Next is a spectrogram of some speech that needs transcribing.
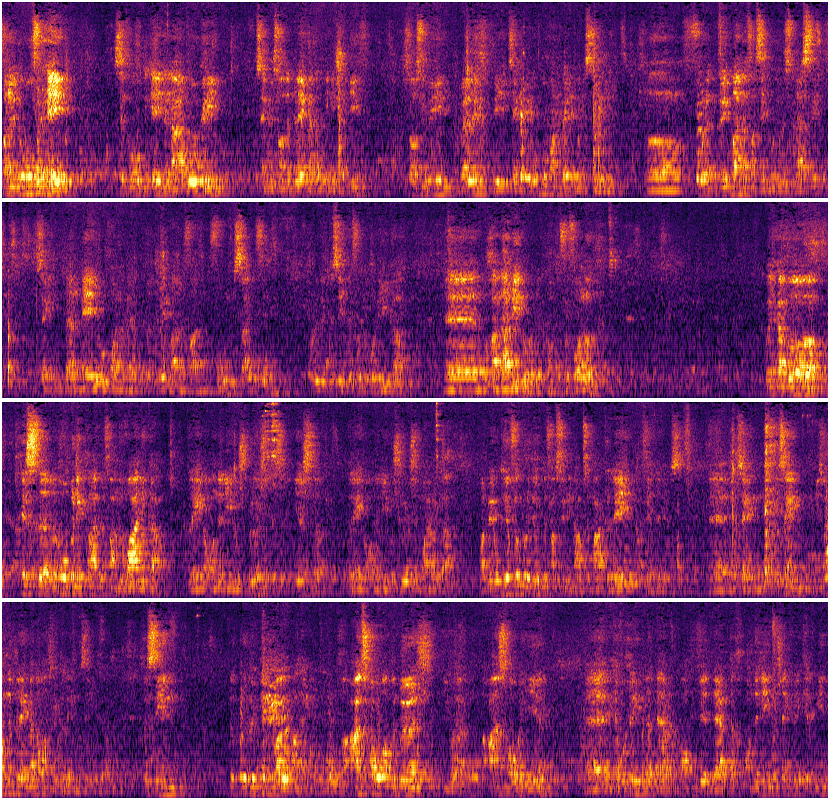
Vanuit de overheid zitten we ook te kijken naar Go Green. We zijn bijzonder blij met dat initiatief. Zoals u weet, wellicht weet, zijn wij ook begonnen bij het ministerie uitbannen van single-use plastic. We zijn daarmee begonnen met het uitbannen van foam, styrofoam. Producten zeker voor de horeca. En we gaan daarmee door, dat komt te vervolgen. We hebben gisteren de opening gehad van de Wanica, kleine ondernemersbeurs. Dat is de eerste kleine ondernemersbeurs in Wanica, waarbij ook heel veel producten van Surinaamse makelij te vinden is. En we, zijn, we zijn bijzonder blij met de ontwikkeling zeker. Gezien de producten die we hebben mogen aanschouwen op de beurs, die we hebben mogen aanschouwen hier. Uh, ik heb begrepen dat er ongeveer 30 ondernemers zijn bij Ketmin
